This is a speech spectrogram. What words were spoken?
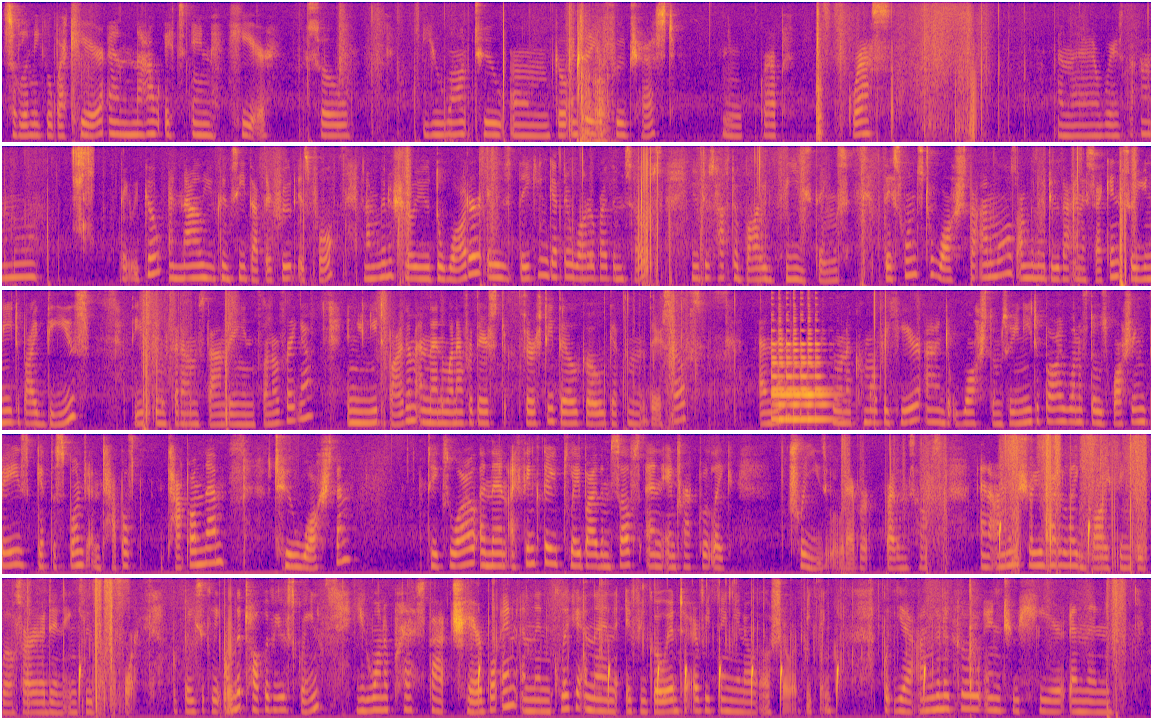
So let me go back here and now it's in here. So you want to um, go into your food chest and grab grass. And then where's the animal there we go. And now you can see that their food is full. And I'm going to show you the water is they can get their water by themselves. You just have to buy these things. This one's to wash the animals. I'm going to do that in a second. So you need to buy these. These things that I'm standing in front of right now. And you need to buy them. And then whenever they're thirsty, they'll go get them themselves. And then you want to come over here and wash them. So you need to buy one of those washing bays, get the sponge and tap off tap on them to wash them. It takes a while, and then I think they play by themselves and interact with like trees or whatever by themselves. And I'm going to show you how to like buy things as well. Sorry, I didn't include that before. But basically, on the top of your screen, you want to press that share button and then click it. And then if you go into everything, you know, it'll show everything. But yeah, I'm going to go into here and then,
